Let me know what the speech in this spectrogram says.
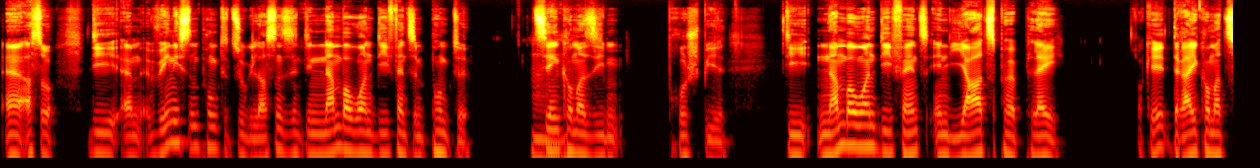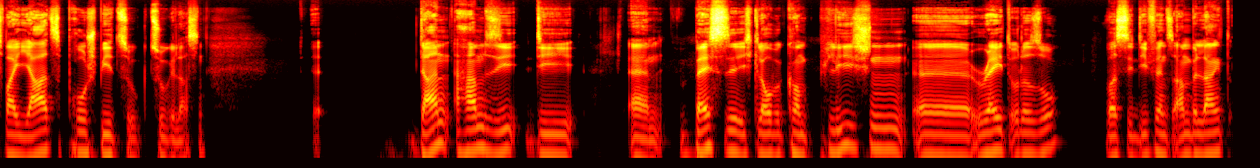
Äh, achso, die ähm, wenigsten Punkte zugelassen sind die Number One Defense in Punkte. Mhm. 10,7 pro Spiel. Die Number One Defense in Yards per Play. Okay, 3,2 Yards pro Spielzug zugelassen. Äh, Dann haben sie die ähm, beste, ich glaube, Completion äh, Rate oder so, was die Defense anbelangt,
